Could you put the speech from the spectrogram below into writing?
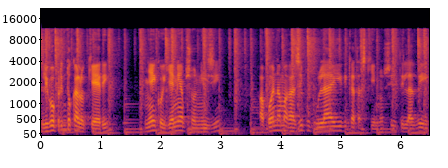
Λίγο πριν το καλοκαίρι, μια οικογένεια ψωνίζει από ένα μαγαζί που πουλάει είδη κατασκήνωσης, δηλαδή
